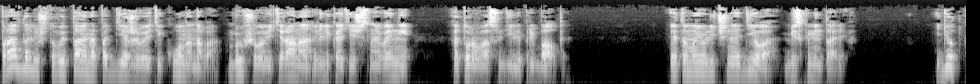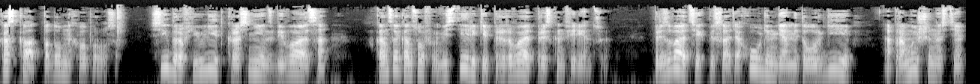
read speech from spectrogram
Правда ли, что вы тайно поддерживаете Кононова, бывшего ветерана Великой Отечественной войны, которого осудили прибалты? Это мое личное дело, без комментариев. Идет каскад подобных вопросов. Сидоров юлит, краснеет, сбивается, в конце концов в истерике прерывает пресс-конференцию, призывает всех писать о холдинге, о металлургии, о промышленности,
